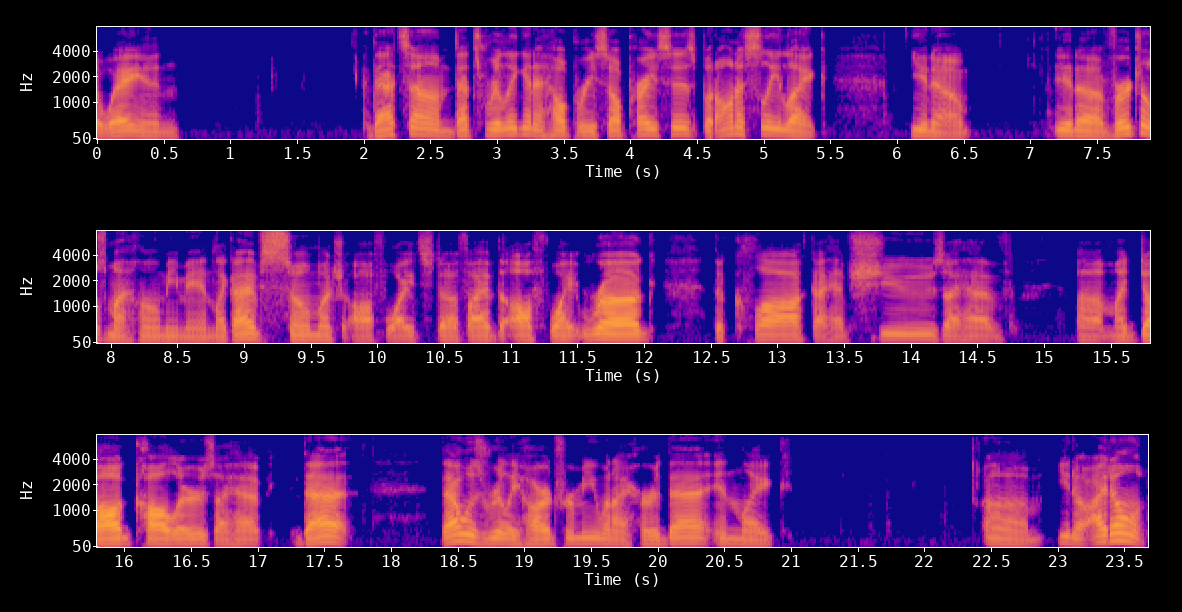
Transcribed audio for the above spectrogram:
away, and that's um that's really gonna help resale prices. But honestly, like, you know, it uh Virgil's my homie, man. Like I have so much off-white stuff. I have the off-white rug, the clock, I have shoes, I have uh my dog collars, I have that that was really hard for me when I heard that and like um you know, I don't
